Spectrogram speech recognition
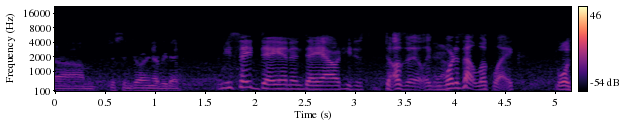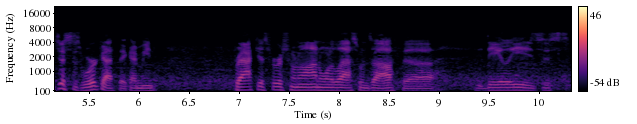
um, just enjoying every day. When you say day in and day out, he just does it. Like, Yeah. what does that look like? Well, just his work ethic. I mean, practice first one on, one of the last ones off. Uh, daily is just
